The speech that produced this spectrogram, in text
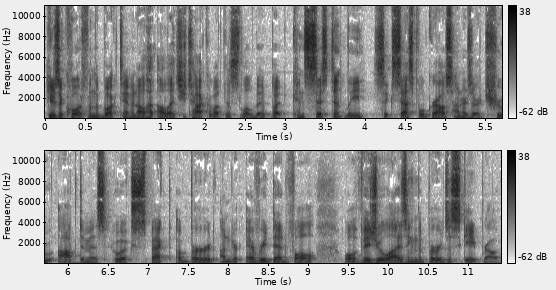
here's a quote from the book, Tim, and I'll, I'll let you talk about this a little bit. But consistently successful grouse hunters are true optimists who expect a bird under every deadfall while visualizing the bird's escape route.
